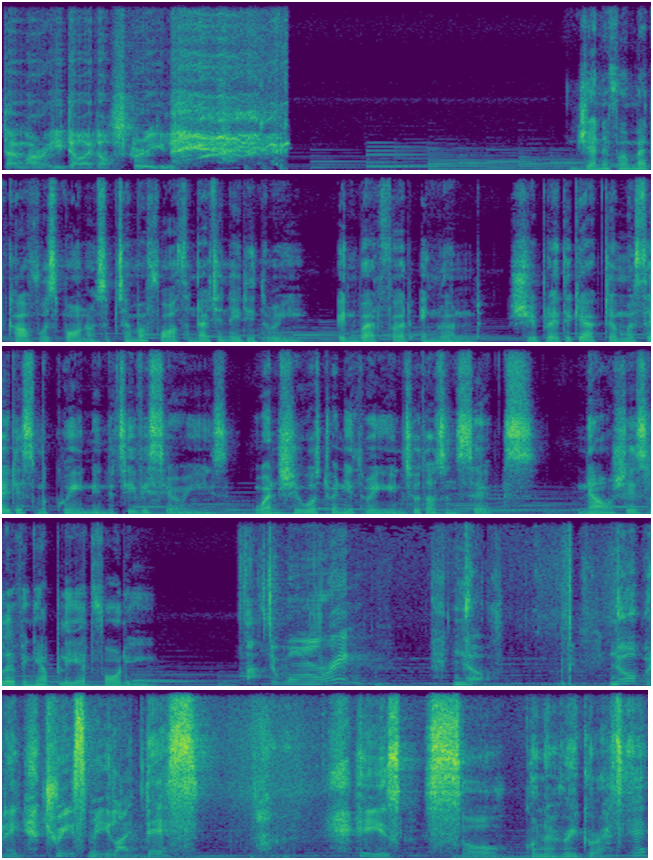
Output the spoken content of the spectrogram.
"Don't worry, he died off screen." Jennifer Metcalfe was born on September 4, 1983, in Bradford, England. She played the character Mercedes McQueen in the TV series when she was 23 in 2006. Now she's living happily at 40. After one ring? No, Nobody treats me like this. He is so gonna regret it.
